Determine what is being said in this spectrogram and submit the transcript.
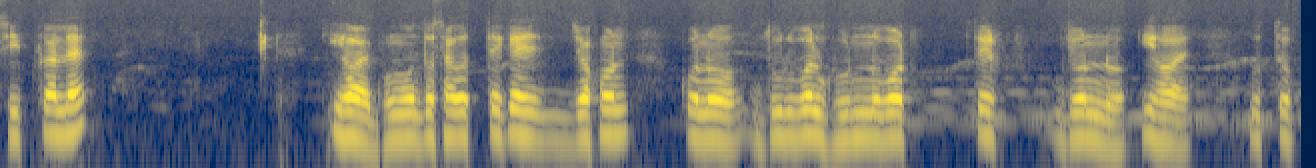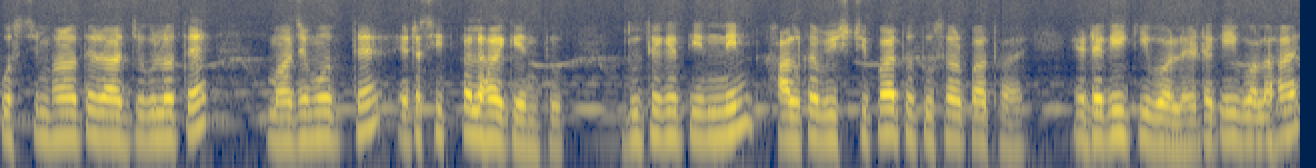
শীতকালে কী হয়? ভূমধ্যসাগর থেকে যখন কোনো দুর্বল ঘূর্ণবর্তের জন্য কি হয়? উত্তর পশ্চিম ভারতের রাজ্যগুলোতে মাঝে মধ্যে এটা শীতকালে হয় কিন্তু। দু থেকে তিন দিন হালকা বৃষ্টিপাত ও তুষারপাত হয়। এটাকেই কি বলে? এটাকেই বলা হয়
